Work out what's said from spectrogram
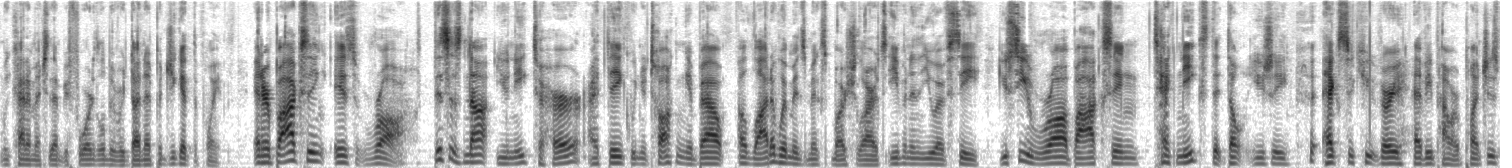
We kind of mentioned that before, a little bit redundant, but you get the point. And her boxing is raw. This is not unique to her. I think when you're talking about a lot of women's mixed martial arts, even in the UFC, you see raw boxing techniques that don't usually execute very heavy power punches.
